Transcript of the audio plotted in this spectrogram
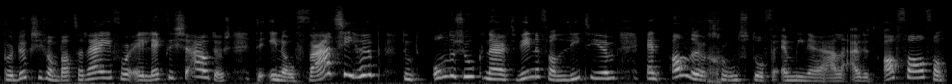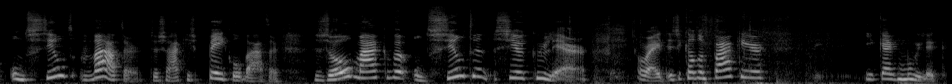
productie van batterijen voor elektrische auto's. De Innovatiehub doet onderzoek naar het winnen van lithium en andere grondstoffen en mineralen uit het afval van ontzild water, dus haakjes pekelwater. Zo maken we ontzilten circulair. Alright, dus ik had een paar keer. Je kijkt moeilijk.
